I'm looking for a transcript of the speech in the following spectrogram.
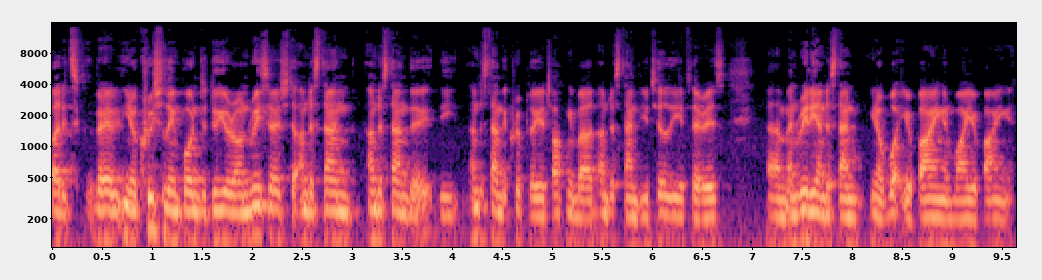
but it's very you know crucially important to do your own research to understand understand the, the understand the crypto you're talking about, understand the utility if there is, um, and really understand you know what you're buying and why you're buying it.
